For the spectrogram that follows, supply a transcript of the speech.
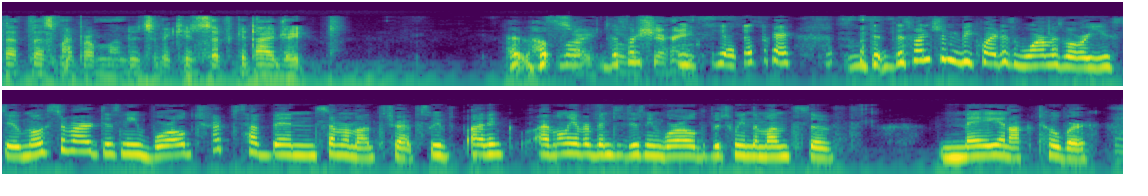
That that's my problem on Disney vacations. I forget to hydrate. Uh, ho- Sorry, this one should oversharing. be- yeah, that's okay. Th- this one shouldn't be quite as warm as what we're used to. Most of our Disney World trips have been summer month trips. We've, I think, I've only ever been to Disney World between the months of May and October, Hmm.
